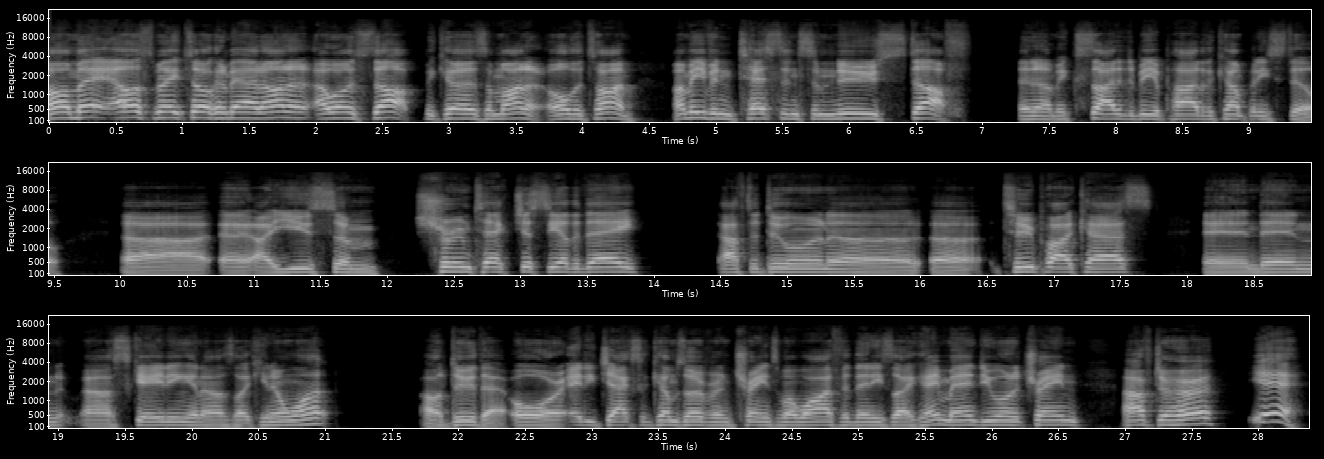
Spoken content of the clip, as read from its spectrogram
Oh, mate, Ellis, mate, talking about Onnit. I won't stop because I'm on it all the time. I'm even testing some new stuff, and I'm excited to be a part of the company still. Uh, I used some shroom tech just the other day after doing uh, uh, two podcasts and then uh, skating, and I was like, you know what? I'll do that. Or Eddie Jackson comes over and trains my wife, and then he's like, hey, man, do you want to train after her? Yeah.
